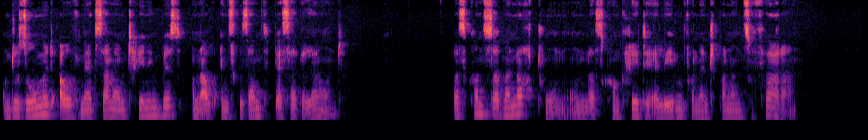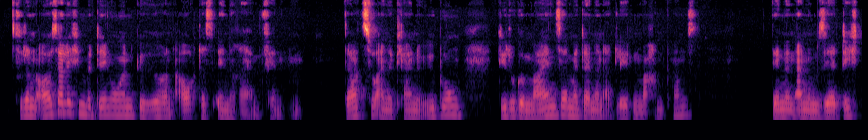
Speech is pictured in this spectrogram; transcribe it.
und du somit aufmerksam im Training bist und auch insgesamt besser gelaunt. Was kannst du aber noch tun, um das konkrete Erleben von Entspannung zu fördern? Zu den äußerlichen Bedingungen gehören auch das innere Empfinden. Dazu eine kleine Übung, die du gemeinsam mit deinen Athleten machen kannst, denn in einem sehr dicht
